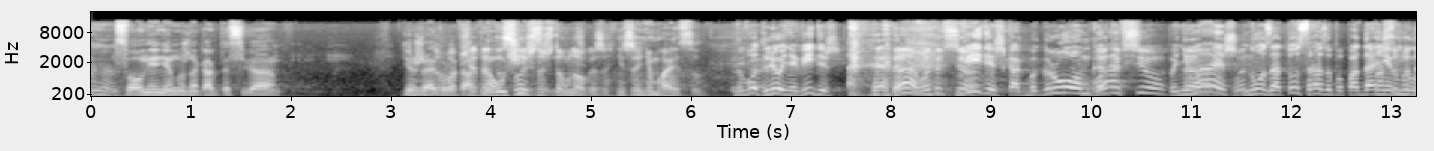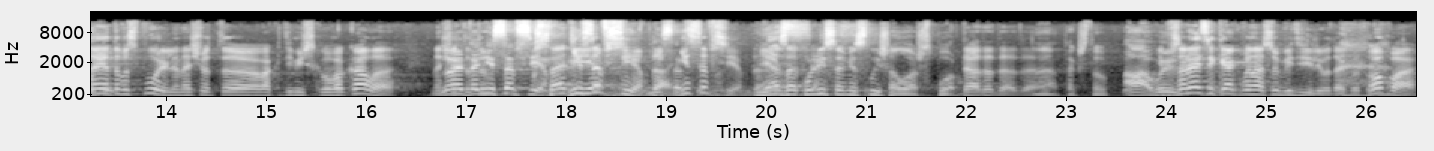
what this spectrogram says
вот с волнением нужно как-то себя держать Ну, в руках. вообще-то Научиться, слышно, что научиться. много за- не занимается. Ну вот, Леня, видишь? Да, вот и все. Видишь, как бы громко. Вот и всё, Понимаешь? да, вот. Но зато сразу попадание Просто мы внутрь. до этого спорили насчет э, академического вокала. насчет Но это этого- не совсем. Кстати, Не я, совсем, да, не совсем. да. я за кулисами слышал ваш спор. Да, да, да, да. Да, так что А, И вы... представляете, как вы нас убедили вот так вот. Опа!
